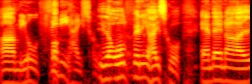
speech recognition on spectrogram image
um, the old Finney High School. the old Finney High School, and then uh,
